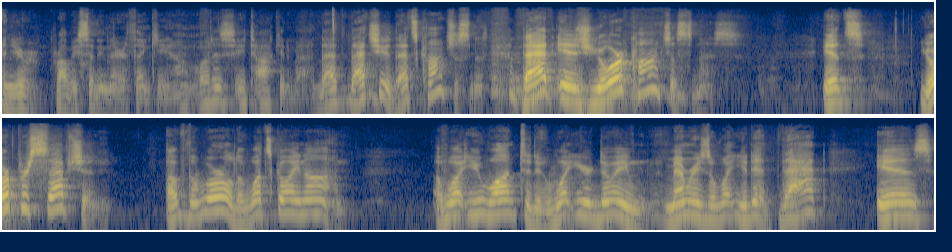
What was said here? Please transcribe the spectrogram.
And you're probably sitting there thinking, oh, what is he talking about? That, that's you, that's consciousness. That is your consciousness. It's your perception of the world, of what's going on, of what you want to do, what you're doing, memories of what you did. That is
